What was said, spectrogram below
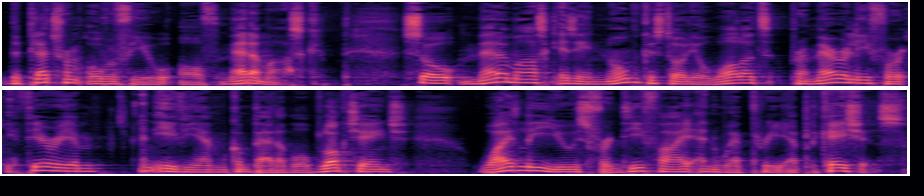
the platform overview of MetaMask. So MetaMask is a non-custodial wallet primarily for Ethereum and EVM compatible blockchains, widely used for DeFi and Web3 applications.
